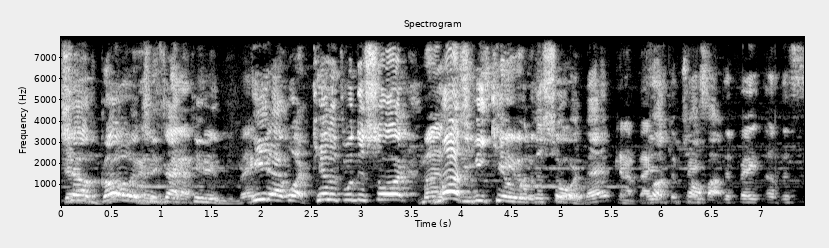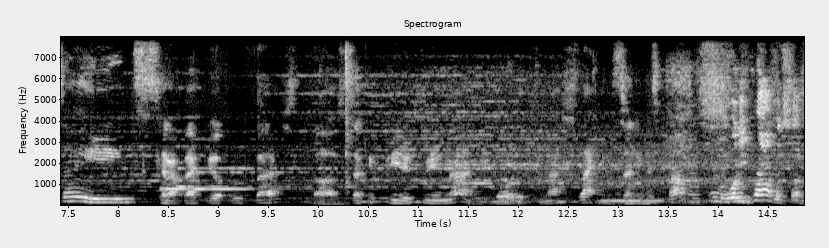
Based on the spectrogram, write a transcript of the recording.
shall go into captivity. man. He that what killeth with the sword must, be killed with the sword, man. Can I back Fuck the you talking faith, about? the faith of the saints. Can I back you up real fast? Uh, Second Peter three and nine. The Lord is not slack concerning His promise. Mm, What he promised us,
